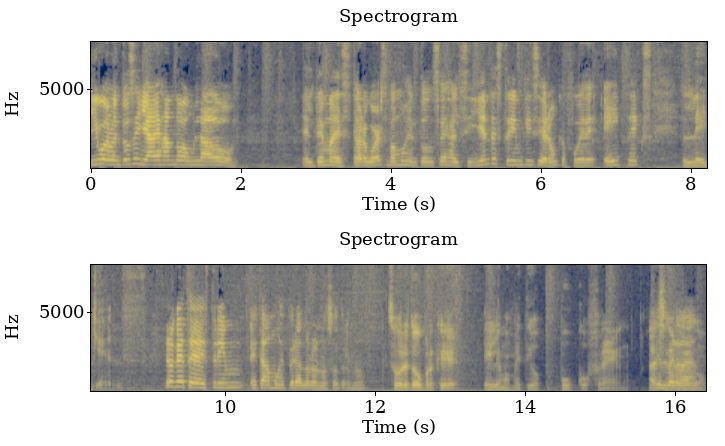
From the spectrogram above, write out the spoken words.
Y bueno, entonces ya dejando a un lado el tema de Star Wars, vamos entonces al siguiente stream que hicieron, que fue de Apex Legends. Creo que este stream estábamos esperándolo nosotros, ¿no? Sobre todo porque eh, le hemos metido poco friend a En ese verdad. juego.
